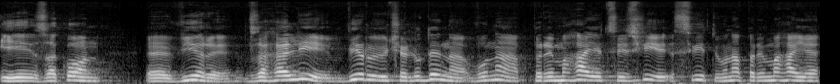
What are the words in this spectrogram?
І закон е, віри, взагалі, віруюча людина, вона перемагає цей світ, вона перемагає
